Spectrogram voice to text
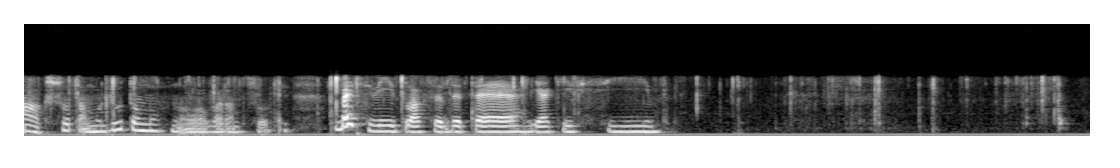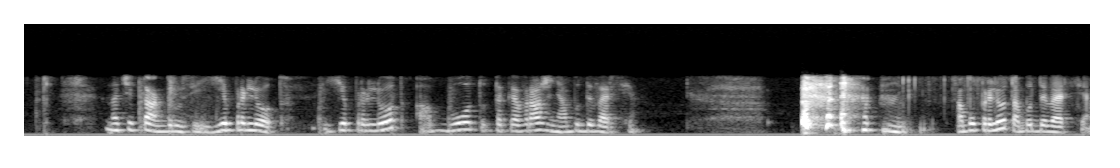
Так, що там у лютому в Нововоронцовці? Без світла сидите, як і всі. Значить так, друзі, є прильот. Є прильот, або тут таке враження, або диверсія. або прильот, або диверсія.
